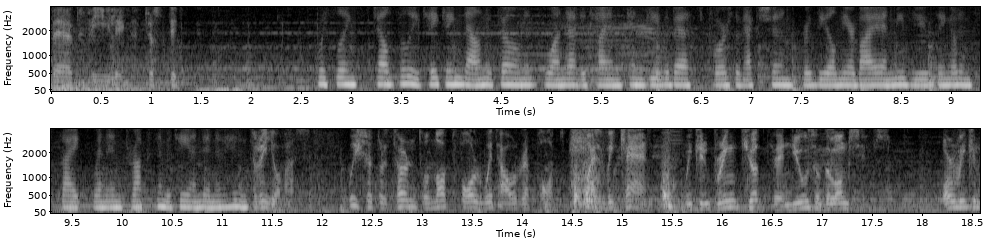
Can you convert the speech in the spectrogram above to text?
Bad feeling. Just the Whistling stealthily taking down opponents one at a time can be the best course of action. Reveal nearby enemies using Odin's sight when in proximity and in a hidden. three of us. We should return to Notfall with our report while we can. We can bring Kjotve news of the longships. Or we can...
